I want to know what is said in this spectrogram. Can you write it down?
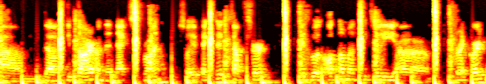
um, the guitar on the next run. So if I click capture, will automatically uh, record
